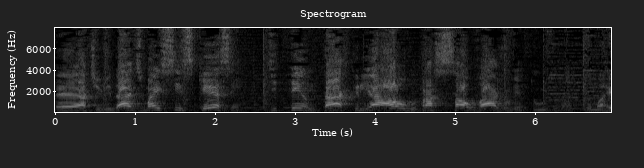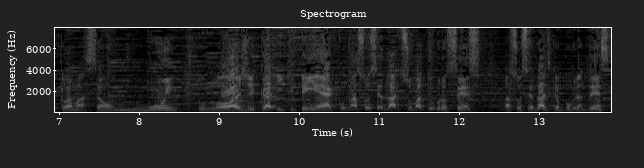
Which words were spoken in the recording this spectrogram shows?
é, atividades, mas se esquecem de tentar criar algo para salvar a juventude, né? Uma reclamação muito lógica e que tem eco na sociedade sumatogrossense, na sociedade campograndense,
